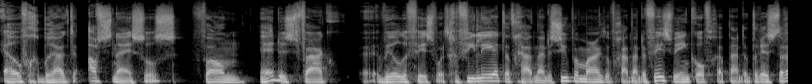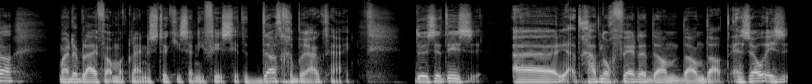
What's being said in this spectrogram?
elf gebruikte afsnijsels van, hè, dus vaak eh, wilde vis wordt gefileerd. Dat gaat naar de supermarkt of gaat naar de viswinkel of gaat naar het restaurant. Maar er blijven allemaal kleine stukjes aan die vis zitten. Dat gebruikt hij. Dus het is, eh, ja, het gaat nog verder dan, dan dat. En zo is,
